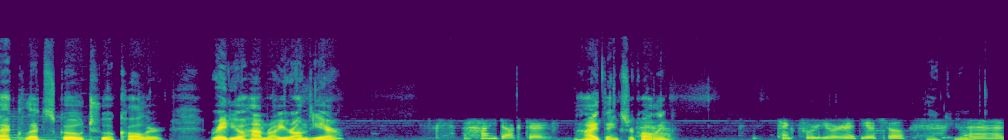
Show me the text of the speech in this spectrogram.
Back. Let's go to a caller. Radio Hamrah, you're on the air. Hi, doctor. Hi, thanks for calling. Uh, thanks for your radio show. Thank you. Uh,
